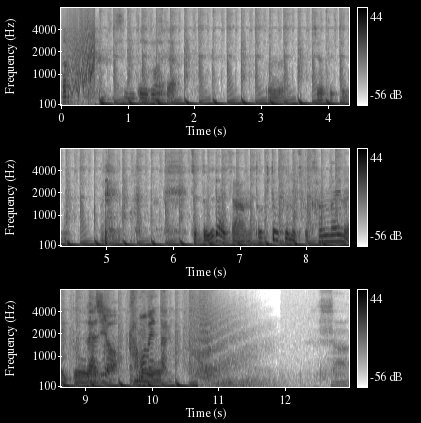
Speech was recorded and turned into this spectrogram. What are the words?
普通に登場した、うん。うじゃあ時々ちょっとう大さん時藤君もちょっと考えないと。ラジオカモメンタル。さ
